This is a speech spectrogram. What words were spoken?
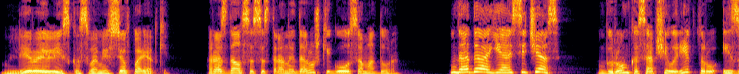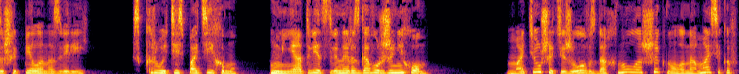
«Лира и Лиска, с вами все в порядке?» Раздался со стороны дорожки голос Амадора. «Да-да, я сейчас», — громко сообщила ректору и зашипела на зверей. «Скройтесь по-тихому, у меня ответственный разговор с женихом». Матюша тяжело вздохнула, шикнула на Масиков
